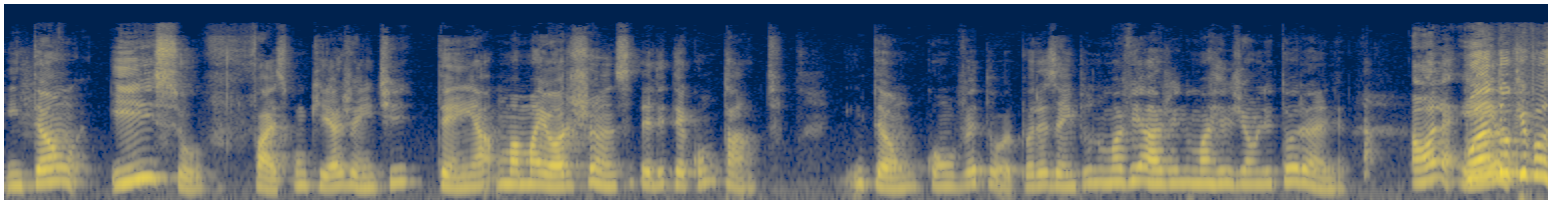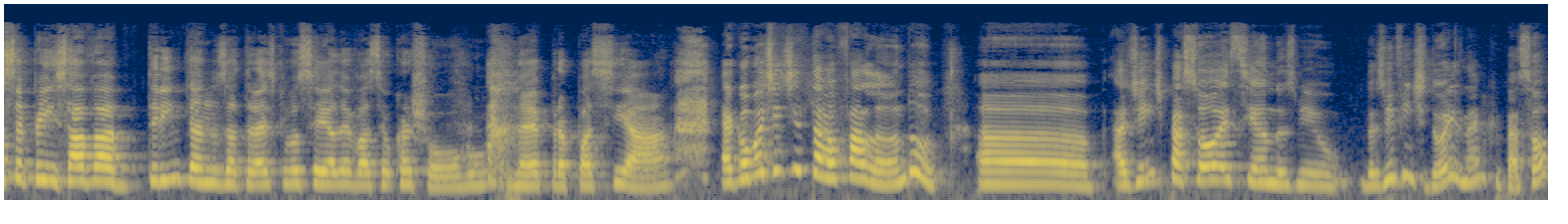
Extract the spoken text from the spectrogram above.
Então, isso faz com que a gente tenha uma maior chance dele ter contato. Então, com o vetor. Por exemplo, numa viagem numa região litorânea. Olha, Quando eu- que você pensava 30 anos atrás que você ia levar seu cachorro, né, para passear? É como a gente estava falando, ah, a gente passou esse ano 2000, 2022, né, que passou,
